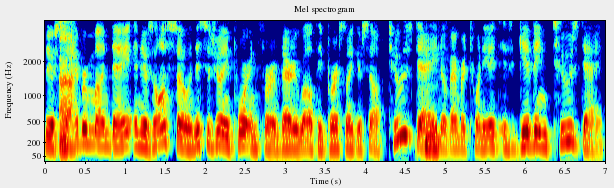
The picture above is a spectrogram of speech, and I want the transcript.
There's uh, Cyber Monday, and there's also, and this is really important for a very wealthy person like yourself. Tuesday, hmm November 28th, is Giving Tuesday,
